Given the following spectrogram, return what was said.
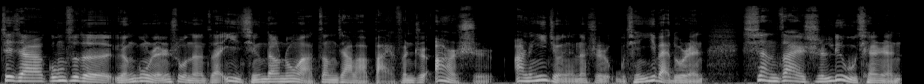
这家公司的员工人数呢，在疫情当中啊，增加了百分之二十。二零一九年呢是五千一百多人，现在是六千人，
